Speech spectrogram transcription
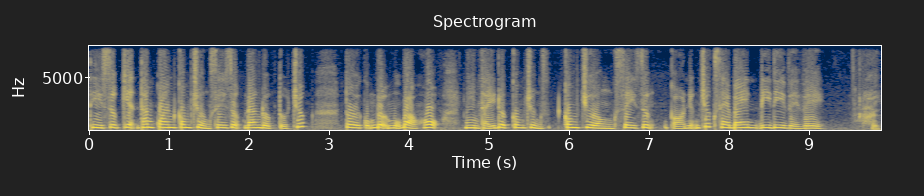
thì sự kiện tham quan công trường xây dựng đang được tổ chức. Tôi cũng đội mũ bảo hộ, nhìn thấy được công trường công trường xây dựng có những chiếc xe ben đi đi về về. はい。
